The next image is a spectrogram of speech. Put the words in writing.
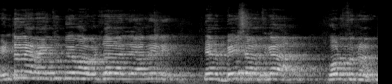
వెంటనే రైతు బీమా విడుదల చేయాలని నేను బేసరత్తుగా కోరుతున్నాను.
